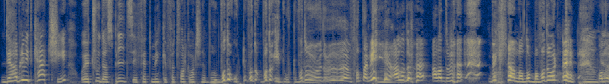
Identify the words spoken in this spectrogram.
Det har blivit catchy och jag tror det har spridit sig fett mycket för att folk har varit såhär "Vad- vadå orten? Vadå, vadå är du orten? Vadå? Fattar ni? Alla de här, alla de här becknarna de bara vadå orten? Och då,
